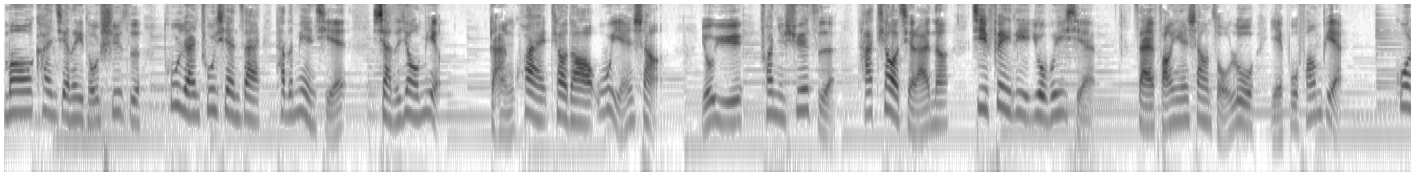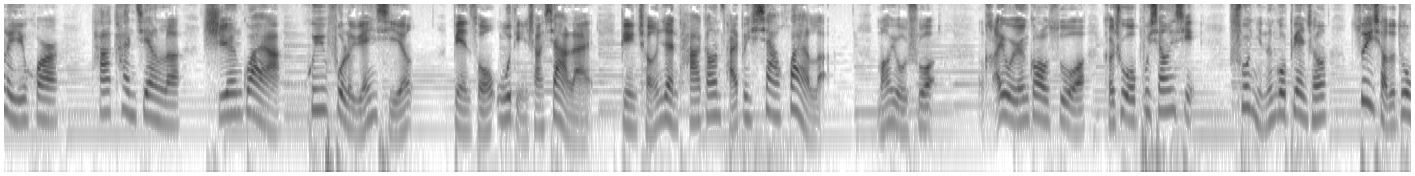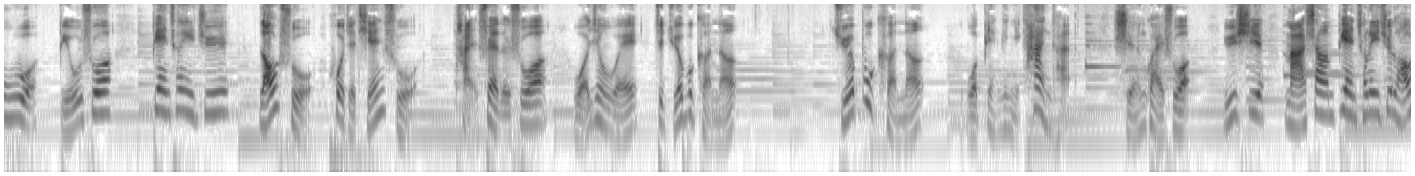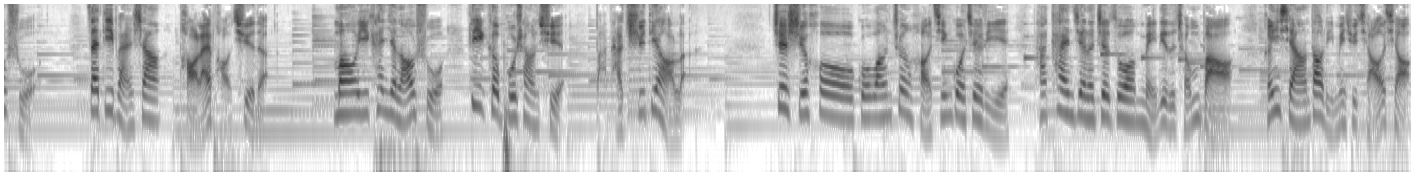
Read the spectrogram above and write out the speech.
猫看见了一头狮子突然出现在它的面前，吓得要命，赶快跳到屋檐上。由于穿着靴子，它跳起来呢既费力又危险，在房檐上走路也不方便。过了一会儿。他看见了食人怪啊，恢复了原形，便从屋顶上下来，并承认他刚才被吓坏了。猫又说：“还有人告诉我，可是我不相信，说你能够变成最小的动物，比如说变成一只老鼠或者田鼠。坦率地说，我认为这绝不可能，绝不可能。我便给你看看。”食人怪说，于是马上变成了一只老鼠。在地板上跑来跑去的猫一看见老鼠，立刻扑上去把它吃掉了。这时候国王正好经过这里，他看见了这座美丽的城堡，很想到里面去瞧瞧。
